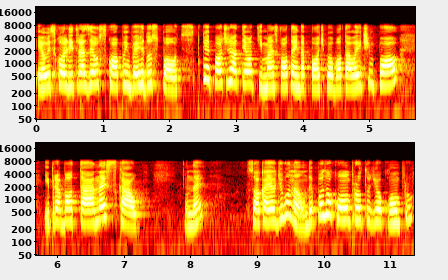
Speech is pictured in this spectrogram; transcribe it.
eu escolhi trazer os copos em vez dos potes. Porque pote já tenho aqui, mas falta ainda pote pra eu botar leite em pó e pra botar Nescau, né? Só que aí eu digo, não, depois eu compro, outro dia eu compro.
